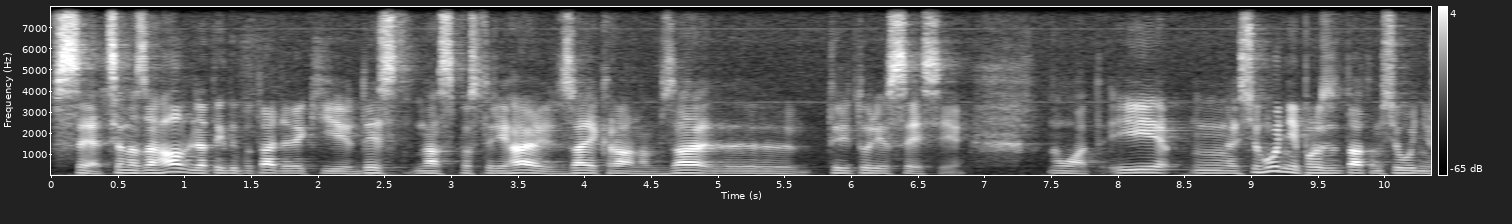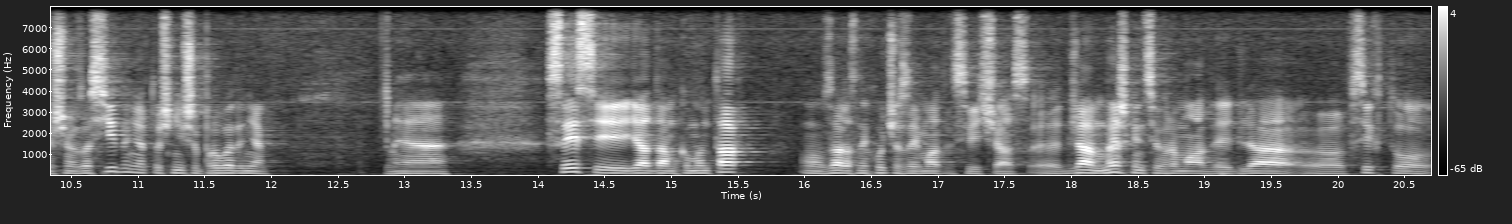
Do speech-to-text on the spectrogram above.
Все, це на загал для тих депутатів, які десь нас спостерігають за екраном, за е, територією сесії. От. І м, сьогодні, по результатам сьогоднішнього засідання, точніше проведення е, сесії, я дам коментар. О, зараз не хочу займати свій час. Е, Для мешканців громади, для е, всіх, хто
